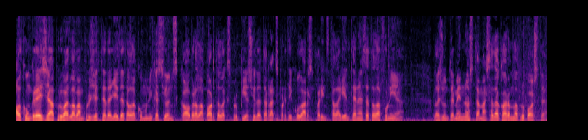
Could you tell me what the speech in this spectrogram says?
El Congrés ja ha aprovat l'avantprojecte de llei de telecomunicacions que obre la porta a l'expropiació de terrats particulars per instal·lar-hi antenes de telefonia. L'Ajuntament no està massa d'acord amb la proposta.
